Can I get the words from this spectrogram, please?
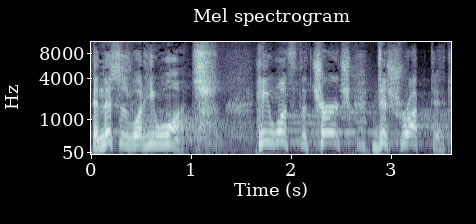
And this is what he wants. He wants the church disrupted.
